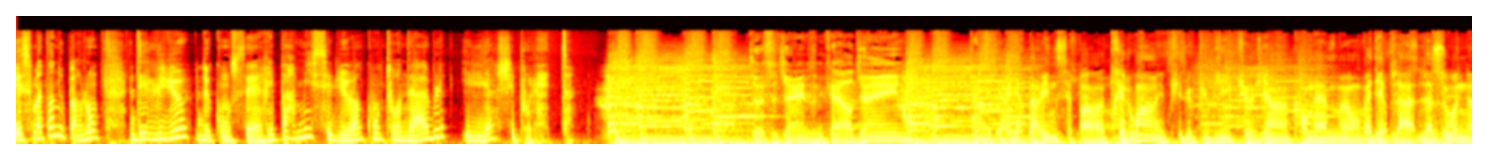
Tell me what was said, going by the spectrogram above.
Et ce matin, nous parlons des lieux de concert. Et parmi ces lieux incontournables, il y a chez Paulette. Derrière Darine, c'est pas très loin, et puis le public vient quand même, on va dire, de la, zone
